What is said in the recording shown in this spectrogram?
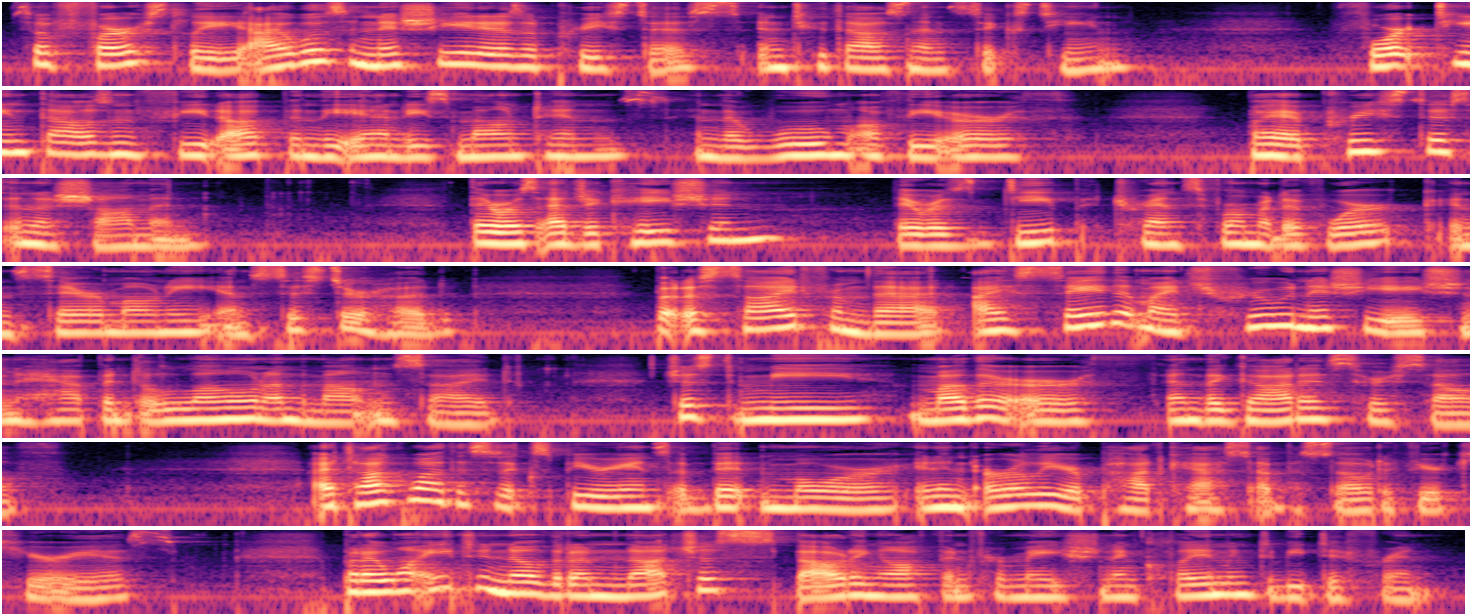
So, firstly, I was initiated as a priestess in 2016, 14,000 feet up in the Andes Mountains, in the womb of the earth, by a priestess and a shaman. There was education, there was deep transformative work and ceremony and sisterhood. But aside from that, I say that my true initiation happened alone on the mountainside. Just me, Mother Earth, and the goddess herself. I talk about this experience a bit more in an earlier podcast episode if you're curious. But I want you to know that I'm not just spouting off information and claiming to be different.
